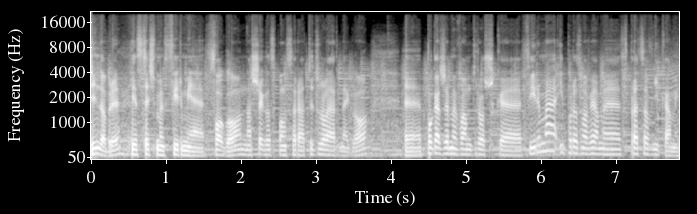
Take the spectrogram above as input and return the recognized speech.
Dzień dobry, jesteśmy w firmie Fogo, naszego sponsora tytularnego. E, Pokażemy Wam troszkę firmę i porozmawiamy z pracownikami.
